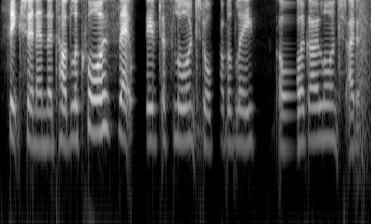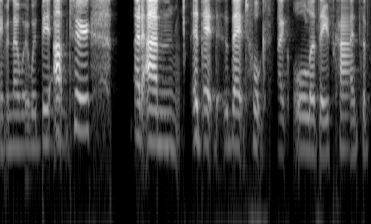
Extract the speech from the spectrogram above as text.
section in the toddler course that we've just launched, or probably a while ago launched. I don't even know where we'd be up to. But um, that that talks like all of these kinds of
